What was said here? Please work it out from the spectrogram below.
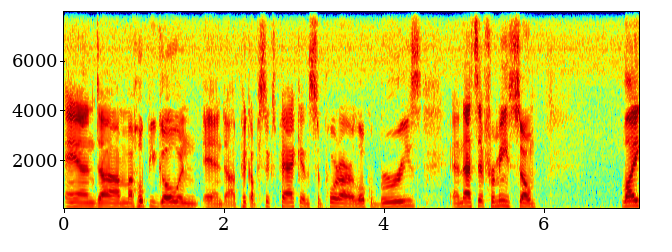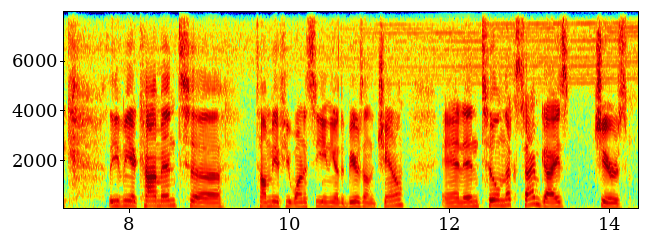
and um, I hope you go and, and uh, pick up a six pack and support our local breweries. And that's it for me. So like, leave me a comment, uh, tell me if you want to see any other beers on the channel. And until next time, guys, cheers.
